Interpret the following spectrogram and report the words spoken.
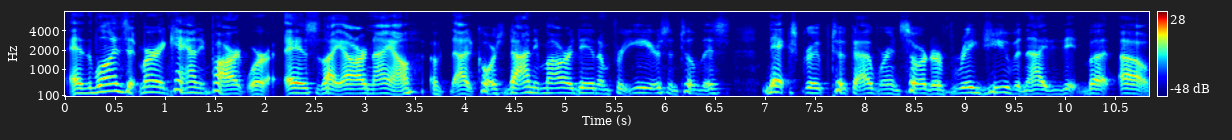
and the ones at Maury County Park were as they are now. Of, course, Donnie Mara did them for years until this next group took over and sort of rejuvenated it. But uh,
